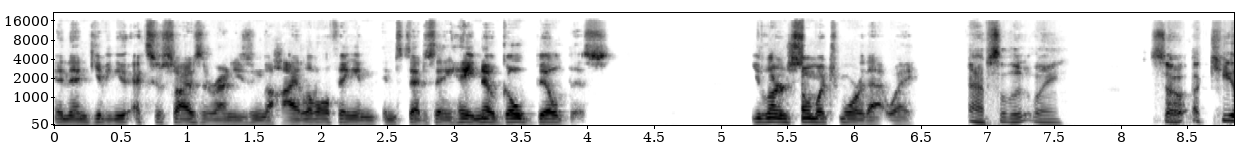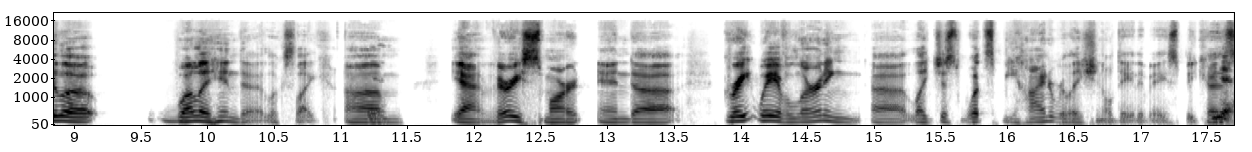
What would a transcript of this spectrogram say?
and then giving you exercises around using the high level thing and instead of saying hey no go build this you learn so much more that way Absolutely. So akila Aquila Welahinda, it looks like. Um, yeah. very smart and uh, great way of learning, uh, like just what's behind a relational database. Because Yeah.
